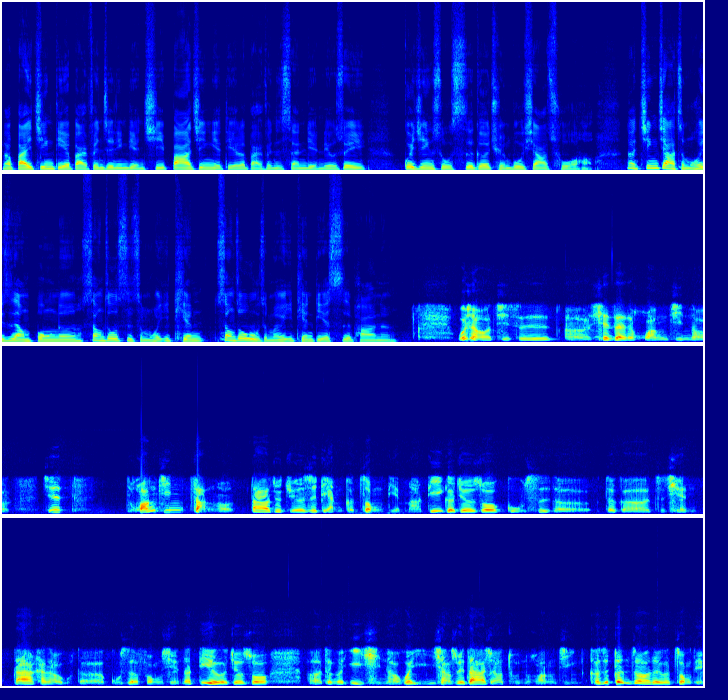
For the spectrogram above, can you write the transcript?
那白金跌百分之零点七，八金也跌了百分之三点六，所以贵金属四哥全部下挫哈。那金价怎么会这样崩呢？上周四怎么会一天？上周五怎么会一天跌四趴呢？我想哦，其实呃，现在的黄金哦，其实黄金涨哦，大家就觉得是两个重点嘛。第一个就是说股市的这个之前。大家看到的股市的风险，那第二个就是说，呃，整个疫情啊会影响，所以大家想要囤黄金。可是更重要的一个重点，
